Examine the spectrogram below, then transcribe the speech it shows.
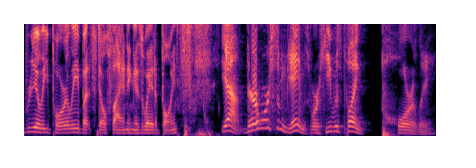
really poorly but still finding his way to points. Yeah, there were some games where he was playing poorly.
